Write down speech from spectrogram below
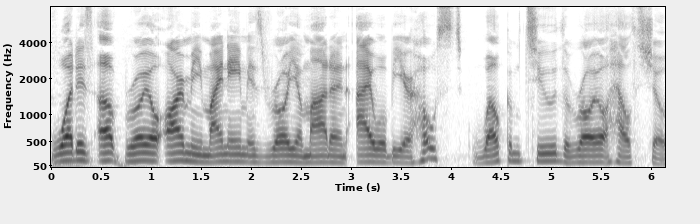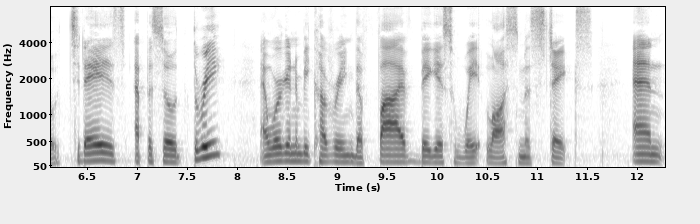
What is up, Royal Army? My name is Roy Yamada and I will be your host. Welcome to the Royal Health Show. Today is episode three, and we're going to be covering the five biggest weight loss mistakes. And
